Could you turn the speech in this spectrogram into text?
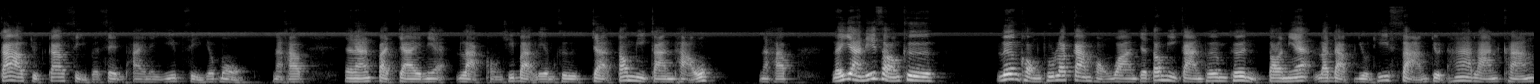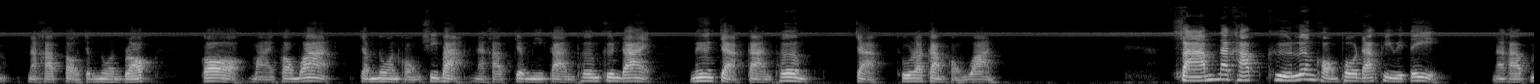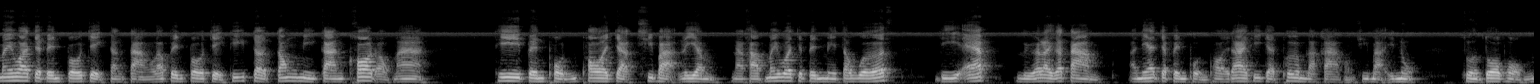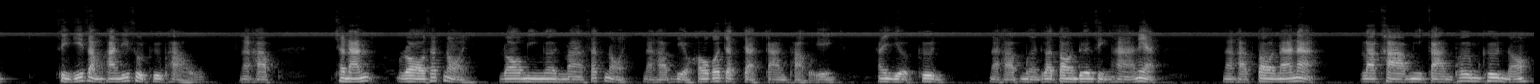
419.94%ภายใน 24 ชั่วโมงนะครับ ฉะนั้นปัจจัยเนี่ยหลักของชิบะเรียมคือจะต้องมีการเผานะครับ และอย่างที่สองคือ เรื่องของธุรกรรมของวานจะต้องมีการเพิ่มขึ้น ตอนนี้ระดับอยู่ที่ 3.5 ล้านครั้งนะครับ ต่อจำนวนบล็อก ก็หมายความว่าจำนวนของชิบะนะครับ จะมีการเพิ่มขึ้นได้ เนื่องจากการเพิ่มจากธุรกรรมของวาน 3. นะครับ คือเรื่องของ productivity นะครับ ไม่ว่าจะเป็นโปรเจกต์ต่างๆ แล้วเป็นโปรเจกต์ที่จะต้องมีการคลอดออกมา ที่เป็นผลพลอยจากชิบะเรียมนะครับ ไม่ว่าจะเป็น Metaverse d a p หรืออะไรก็ตาม อันนี้จะเป็นผลพลอยได้ที่จะเพิ่มราคาของชิบะอินุส่วนตัวผมสิ่งที่สำคัญที่สุดคือเผานะครับ ฉะนั้นรอสักหน่อย รอมีเงินมาสักหน่อยนะครับ เดี๋ยวเขาก็จะจัดการเผาเองให้เยอะขึ้นนะครับ เหมือนกับตอนเดือนสิงหาเนี่ยนะครับ ตอนนั้นอะราคามีการเพิ่มขึ้นเนาะ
